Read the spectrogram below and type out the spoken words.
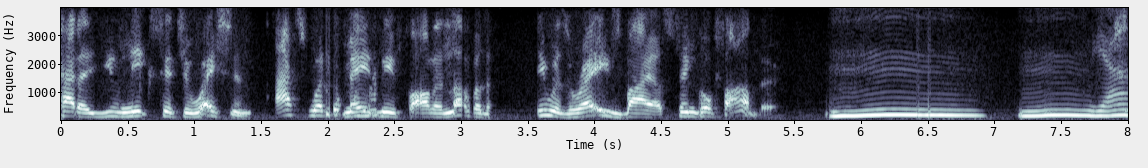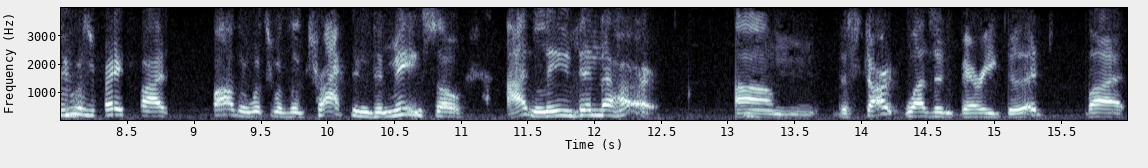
had a unique situation. That's what made me fall in love with her. She was raised by a single father. Mm, mm, yeah. She was raised by a father, which was attracting to me. So I leaned into her. Um, the start wasn't very good, but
